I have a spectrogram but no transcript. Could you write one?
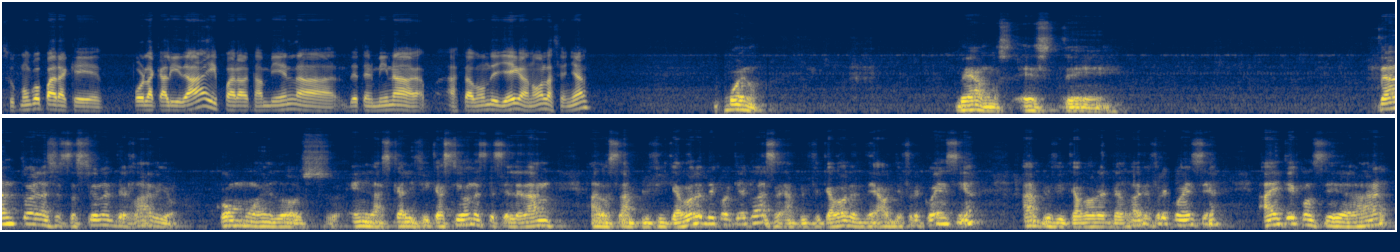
Supongo para que, por la calidad y para también la determina hasta dónde llega, ¿no? La señal. Bueno, veamos, este, tanto en las estaciones de radio como en, los, en las calificaciones que se le dan a los amplificadores de cualquier clase, amplificadores de audiofrecuencia, amplificadores de radiofrecuencia, hay que considerar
